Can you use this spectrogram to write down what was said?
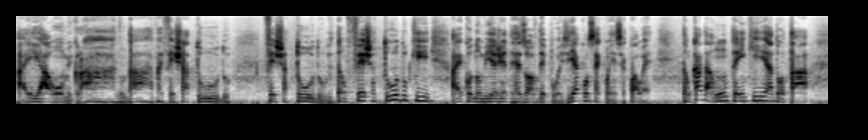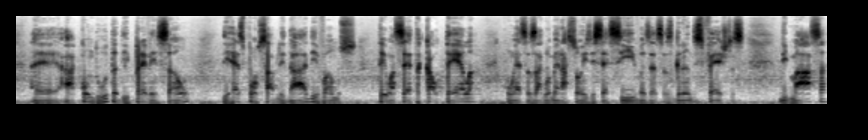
Aí a Ômicron, ah, não dá, vai fechar tudo fecha tudo. Então, fecha tudo que a economia a gente resolve depois. E a consequência qual é? Então, cada um tem que adotar é, a conduta de prevenção, de responsabilidade. Vamos ter uma certa cautela com essas aglomerações excessivas, essas grandes festas de massa,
